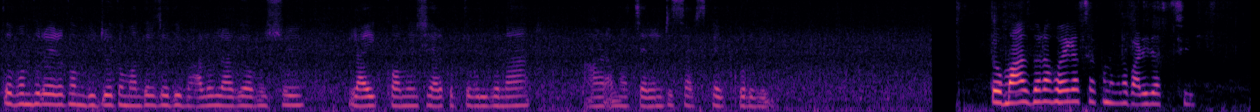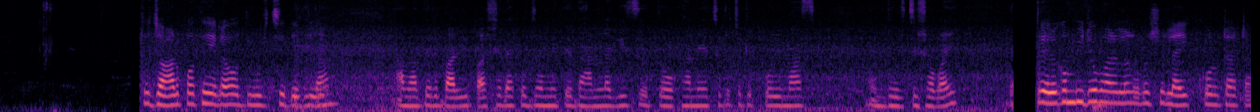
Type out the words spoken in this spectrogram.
তো বন্ধুরা, এরকম ভিডিও তোমাদের যদি ভালো লাগে অবশ্যই লাইক কমেন্ট শেয়ার করতে ভুলবে না। আর আমার চ্যানেলটি সাবস্ক্রাইব করবে। তো মাছ ধরা হয়ে গেছে, এখন আমরা বাড়ি যাচ্ছি। তো যাওয়ার পথে এরাও দূরছে দেখলাম। আমাদের বাড়ির পাশে দেখো জমিতে ধান লাগিয়েছে, তো ওখানে ছোট ছোট কই মাছ ধরছে সবাই। এরকম ভিডিও ভালো লাগলে অবশ্যই লাইক করো টাটা।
